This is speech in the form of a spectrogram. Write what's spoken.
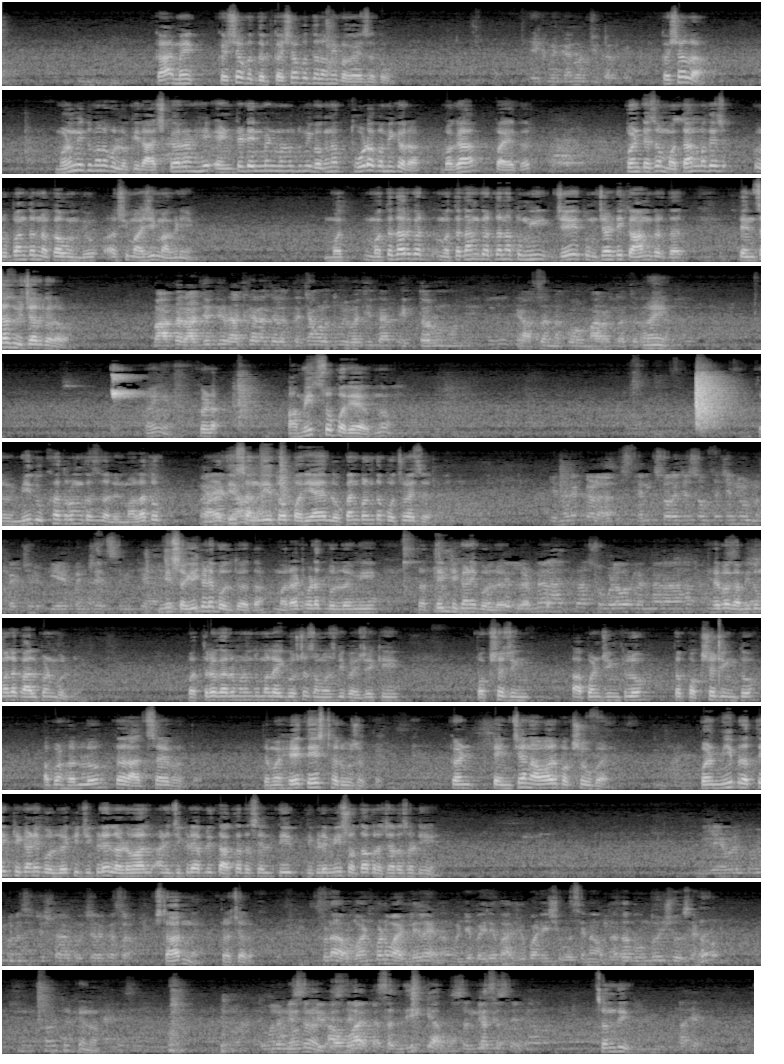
काय म्हणजे कशाबद्दल कशाबद्दल आम्ही बघायचा तो? एकमेकांवर कशाला? म्हणून मी तुम्हाला बोललो की राजकारण हे एंटरटेनमेंट म्हणून तुम्ही बघणं थोडं कमी करा. बघा पाय तर. पण त्याचं मतांमध्ये रूपांतर नका होऊन देऊ अशी माझी मागणी आहे. मत मतदार कर मतदान करताना तुम्ही जे तुमच्यासाठी काम करतात त्यांचाच विचार करावा आता राज्यात जे राजकारण झालं त्याच्यामुळे तुम्ही व्यथित आहात एक तरुण म्हणून की असं नको महाराष्ट्राचं नाही. नाही पण आम्हीच तो पर्याय आहोत ना तर मी दुःखात राहून कसं चालेल मला तो मला ती संधी तो पर्याय लोकांपर्यंत पोचवायचा. येणाऱ्या काळात स्थानिक स्वराज्य संस्थांच्या निवडणुका झेडपी आहे पंचायत समिती आहे. मी सगळीकडे बोलतोय आता. मराठवाड्यात बोललोय मी प्रत्येक ठिकाणी बोललोय. लढणार आहात का? लढणार आहात? हे बघा मी तुम्हाला काल पण बोललो. पत्रकार म्हणून तुम्हाला एक गोष्ट समजली पाहिजे की पक्ष जिंक आपण जिंकलो तर पक्ष जिंकतो. आपण हरलो तर राजसाहेब हरतात. त्यामुळे हे तेच ठरवू शकतात कारण त्यांच्या नावावर पक्ष उभा आहे. पण मी प्रत्येक ठिकाणी बोललोय की जिकडे लढवाल आणि जिकडे आपली ताकद असेल ती तिकडे मी स्वतः प्रचारासाठी येईन. यावेळी तुम्ही मनसेचे स्टार प्रचारक असाल. स्टार नाही प्रचारक. थोडं आव्हान पण वाढलेलं आहे ना म्हणजे पहिले भाजप आणि शिवसेना होता आता दोन दोन शिवसेना. हा, ठीक आहे ना. तुम्हाला काही मग संधी दिसते आव्हान का? संधी की आव्हान संधी कसं? दिसते का? संधी. आहे.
